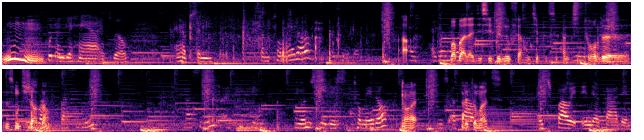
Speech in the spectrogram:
Hmm. Put on your hair as well. I have some some tomato. You? Ah. I, I Bon bah elle a décidé de nous faire un petit, un petit tour de, de son petit jardin. I. You want to see this tomato? Ouais, I les tomates. I found it in the garden.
